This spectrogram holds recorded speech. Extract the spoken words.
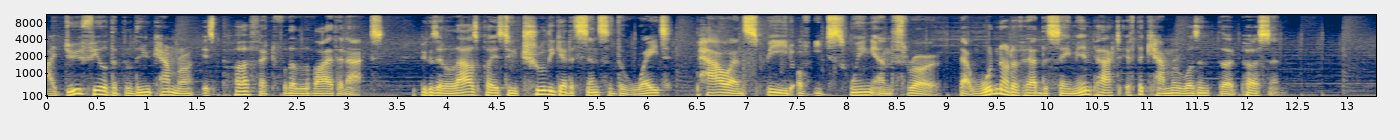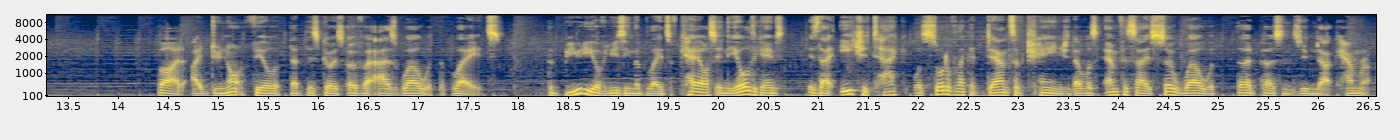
I do feel that the new camera is perfect for the Leviathan axe, because it allows players to truly get a sense of the weight, power, and speed of each swing and throw that would not have had the same impact if the camera was in third person. But I do not feel that this goes over as well with the blades. The beauty of using the Blades of Chaos in the older games is that each attack was sort of like a dance of change that was emphasized so well with third person zoomed out camera.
